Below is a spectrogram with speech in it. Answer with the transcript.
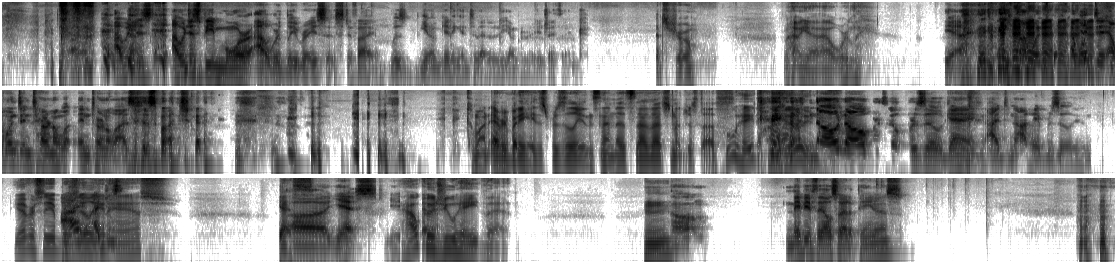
Oh, I would just I would just be more outwardly racist if I was you know getting into that at a younger age. I think. That's true. yeah, outwardly. Yeah, You know, I wouldn't. I wouldn't. I wouldn't internal internalize it as much. Come on, everybody hates Brazilians. Then that's not that's not just us. Who hates Brazilians? no, no, Brazil, Brazil gang. I do not hate Brazilians. You ever see a Brazilian just- ass? Yes. Uh, yes. Yeah. How could you hate that? Hmm? Um, maybe if they also had a penis.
